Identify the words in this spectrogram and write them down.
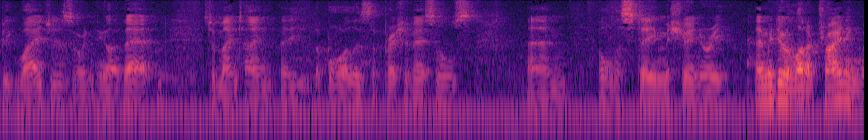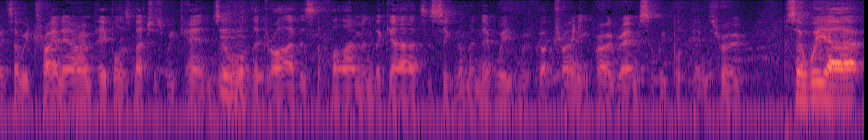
big wages or anything like that to maintain the, the boilers, the pressure vessels, um, all the steam machinery. And we do a lot of training, with- so we train our own people as much as we can. So all of the drivers, the firemen, the guards, the signalmen, that we, we've got training programs that we put them through. So we are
